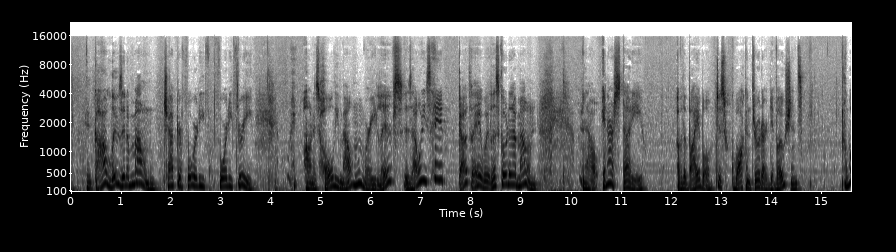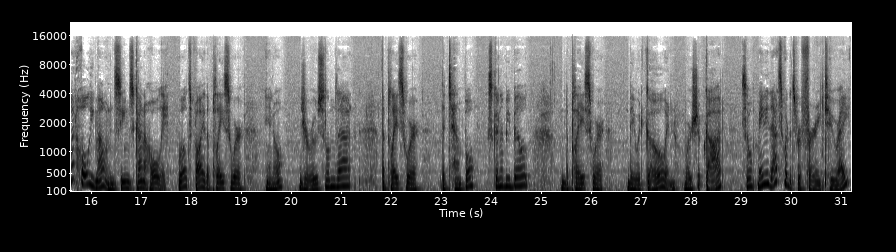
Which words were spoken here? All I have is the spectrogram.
God lives in a mountain. Chapter 40, 43. On his holy mountain where he lives? Is that what he's saying? God said, hey, wait, let's go to that mountain. Now, in our study of the Bible, just walking through it, our devotions, What holy mountain seems kind of holy? Well, it's probably the place where, you know, Jerusalem's at, the place where the temple is going to be built, the place where they would go and worship God. So maybe that's what it's referring to, right?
